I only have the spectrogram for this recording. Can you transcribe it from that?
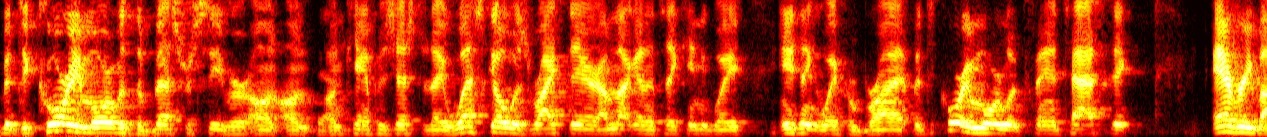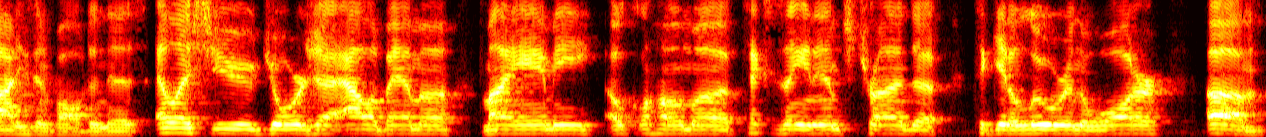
But Dakorien Moore was the best receiver on on, yeah. on campus yesterday. Wesco was right there. I'm not going to take any way, anything away from Bryant, but Dakorien Moore looked fantastic. Everybody's involved in this: LSU, Georgia, Alabama, Miami, Oklahoma, Texas A&M's trying to to get a lure in the water. Um,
